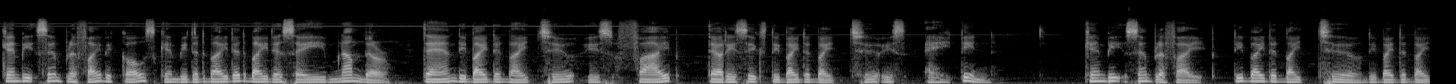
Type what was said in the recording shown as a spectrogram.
Can be simplified because can be divided by the same number. 10 divided by 2 is 5 36 divided by 2 is 18 can be simplified. Divided by 2 divided by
